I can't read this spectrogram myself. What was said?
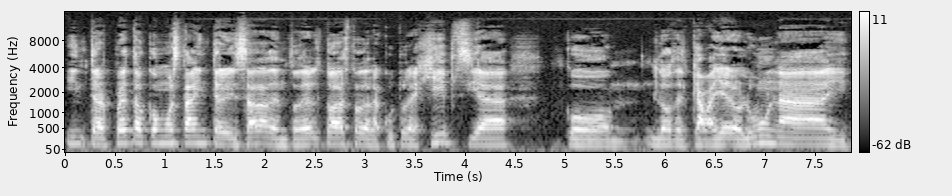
interpreta o cómo está interiorizada dentro de él todo esto de la cultura egipcia, con lo del Caballero Luna y,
